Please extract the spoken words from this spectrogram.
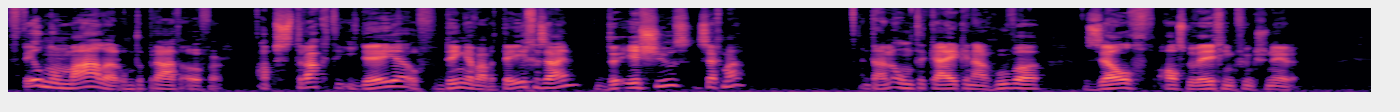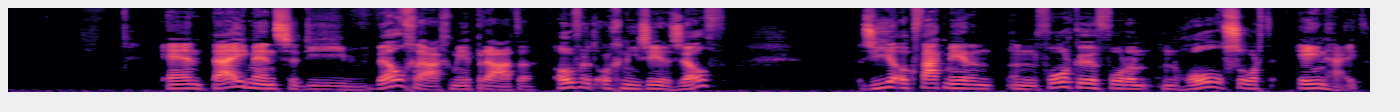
veel normaler om te praten over abstracte ideeën of dingen waar we tegen zijn, de issues, zeg maar. Dan om te kijken naar hoe we zelf als beweging functioneren. En bij mensen die wel graag meer praten over het organiseren zelf, zie je ook vaak meer een, een voorkeur voor een, een hol soort eenheid.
